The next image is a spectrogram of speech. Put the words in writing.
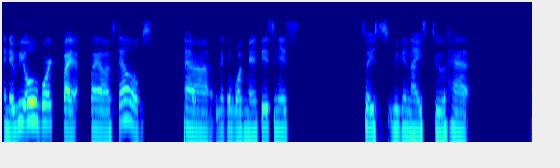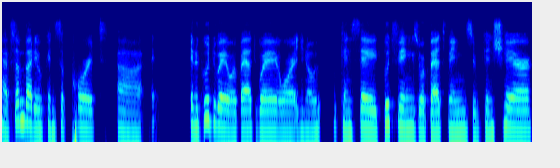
and we all work by by ourselves uh, like a one man business. So it's really nice to have have somebody who can support uh, in a good way or a bad way, or you know, who can say good things or bad things, who can share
